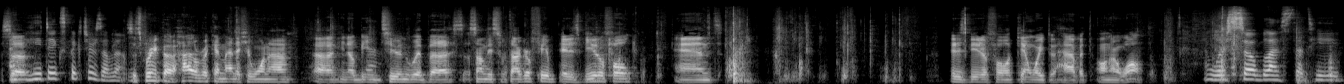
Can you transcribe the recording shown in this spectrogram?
So and he takes pictures of them So it's pretty cool. I highly recommend if you want to, uh, you know, be in tune with uh, s- some of this photography. It is beautiful, and it is beautiful. Can't wait to have it on our wall. And we're so blessed that he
